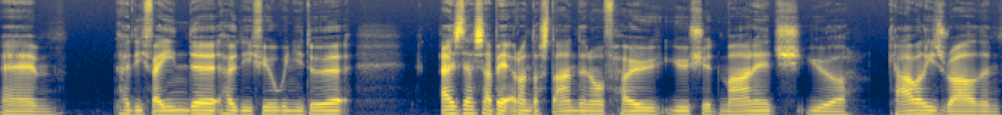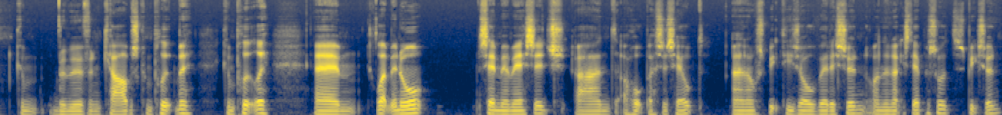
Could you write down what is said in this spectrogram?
Um, how do you find it? How do you feel when you do it? Is this a better understanding of how you should manage your calories rather than com- removing carbs completely? Completely. Um, let me know. Send me a message, and I hope this has helped. And I'll speak to you all very soon on the next episode. Speak soon.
